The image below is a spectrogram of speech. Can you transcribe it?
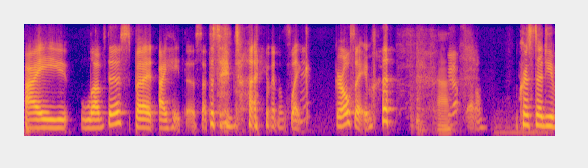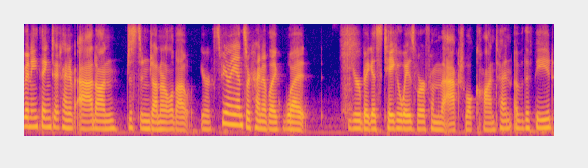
I love this, but I hate this at the same time. And it's like, girl, same. yeah. Yep. So. Krista, do you have anything to kind of add on just in general about your experience or kind of like what your biggest takeaways were from the actual content of the feed?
